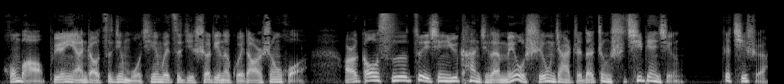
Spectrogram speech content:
洪堡不愿意按照自己母亲为自己设定的轨道而生活，而高斯醉心于看起来没有实用价值的正十七边形。这其实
